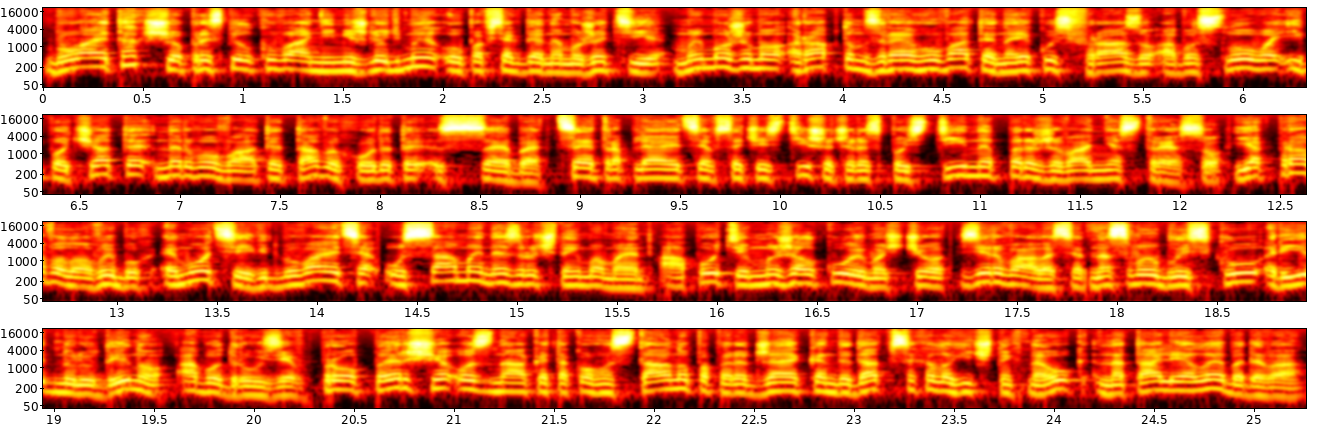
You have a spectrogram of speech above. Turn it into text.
Буває так, що при спілкуванні між людьми у повсякденному житті ми можемо раптом зреагувати на якусь фразу або слово і почати нервувати та виходити з себе. Це трапляється все частіше через постійне переживання стресу. Як правило, вибух емоцій відбувається у самий незручний момент, а потім ми жалкуємо, що зірвалися на свою близьку рідну людину або друзів. Про перші ознаки такого стану попереджає кандидат психологічних наук Наталія Лебедева.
